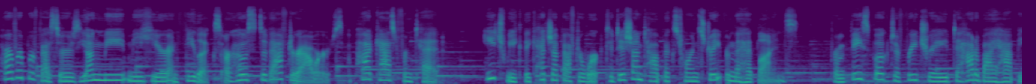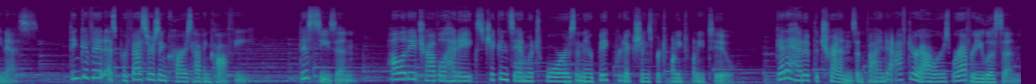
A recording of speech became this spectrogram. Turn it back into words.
Harvard professors Youngme, Mihir, and Felix are hosts of After Hours, a podcast from TED. Each week, they catch up after work to dish on topics torn straight from the headlines, from Facebook to free trade to how to buy happiness. Think of it as professors in cars having coffee. This season, holiday travel headaches, chicken sandwich wars, and their big predictions for 2022. Get ahead of the trends and find After Hours wherever you listen.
